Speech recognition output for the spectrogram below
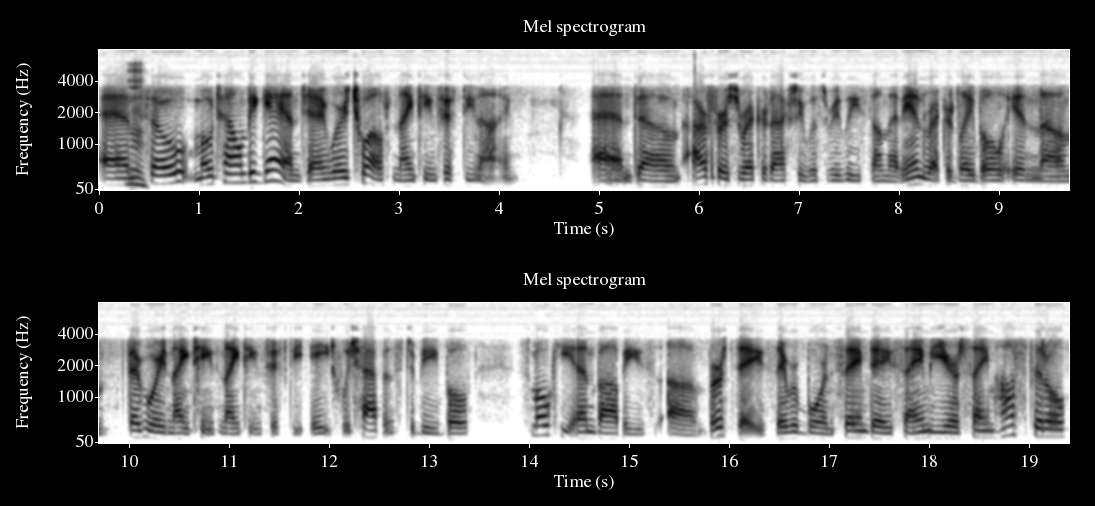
And so Motown began January twelfth, 1959. And um, our first record actually was released on that N record label in um, February 19th, 1958, which happens to be both Smokey and Bobby's uh, birthdays. They were born same day, same year, same hospital,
